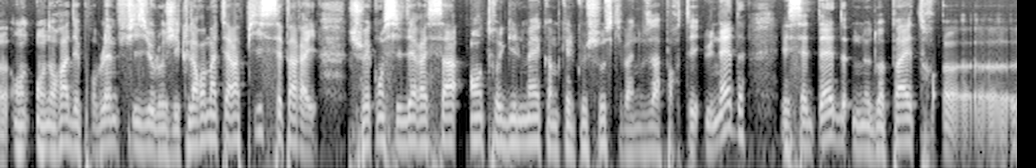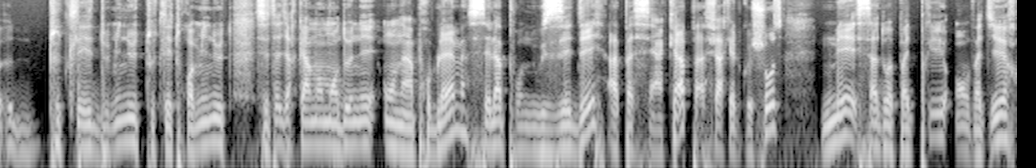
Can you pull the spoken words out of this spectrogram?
euh, on, aura des problèmes physiologiques. L'aromathérapie, c'est pareil. Je vais considérer ça entre guillemets comme quelque chose qui va nous apporter une aide, et cette aide ne doit pas être toutes les deux minutes, toutes les trois minutes. C'est-à-dire qu'à un moment donné, on a un problème, c'est là pour nous aider à passer un cap, à faire quelque chose, mais ça doit pas être pris, on va dire,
